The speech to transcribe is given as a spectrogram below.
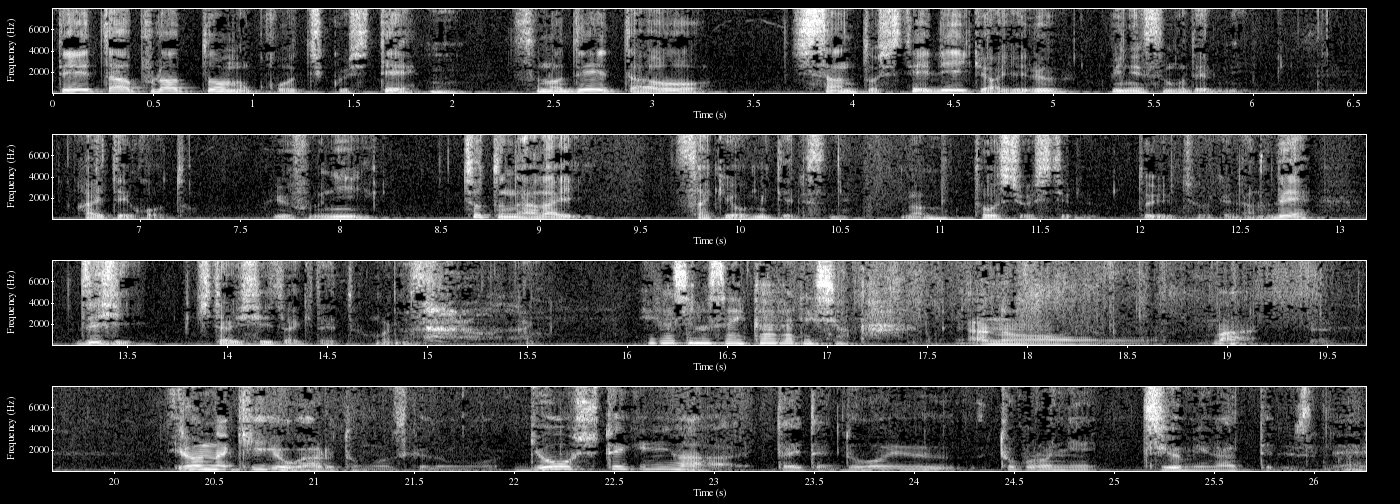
データプラットフォームを構築して、うん、そのデータを資産として利益を上げるビジネスモデルに変えていこうというふうにちょっと長い先を見てですね今投資をしているという状況なのでぜひ期待していただきたいと思います。はい、東野さんいかがでしょうか？あのー、まあいろんな企業があると思うんですけども業種的には大体どういうところに強みがあってですね、はい、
